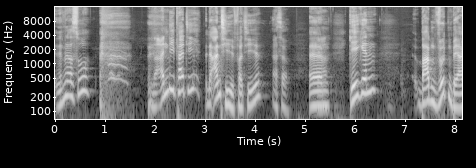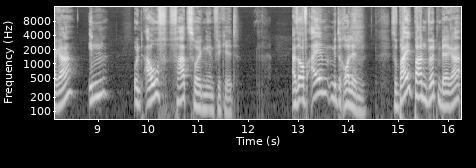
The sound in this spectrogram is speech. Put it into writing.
nennt man das so? Eine Antipathie? Eine Antipathie Achso. ähm, Ja. gegen Baden-Württemberger in und auf Fahrzeugen entwickelt. Also auf allem mit Rollen. Sobald Baden-Württemberger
